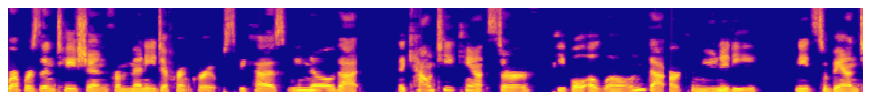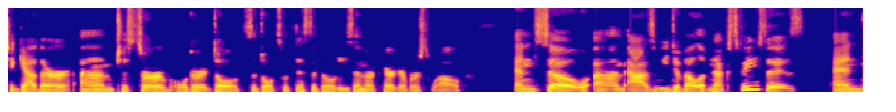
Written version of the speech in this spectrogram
representation from many different groups because we know that the county can't serve people alone, that our community needs to band together um, to serve older adults, adults with disabilities, and their caregivers well. And so, um, as we develop next phases and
